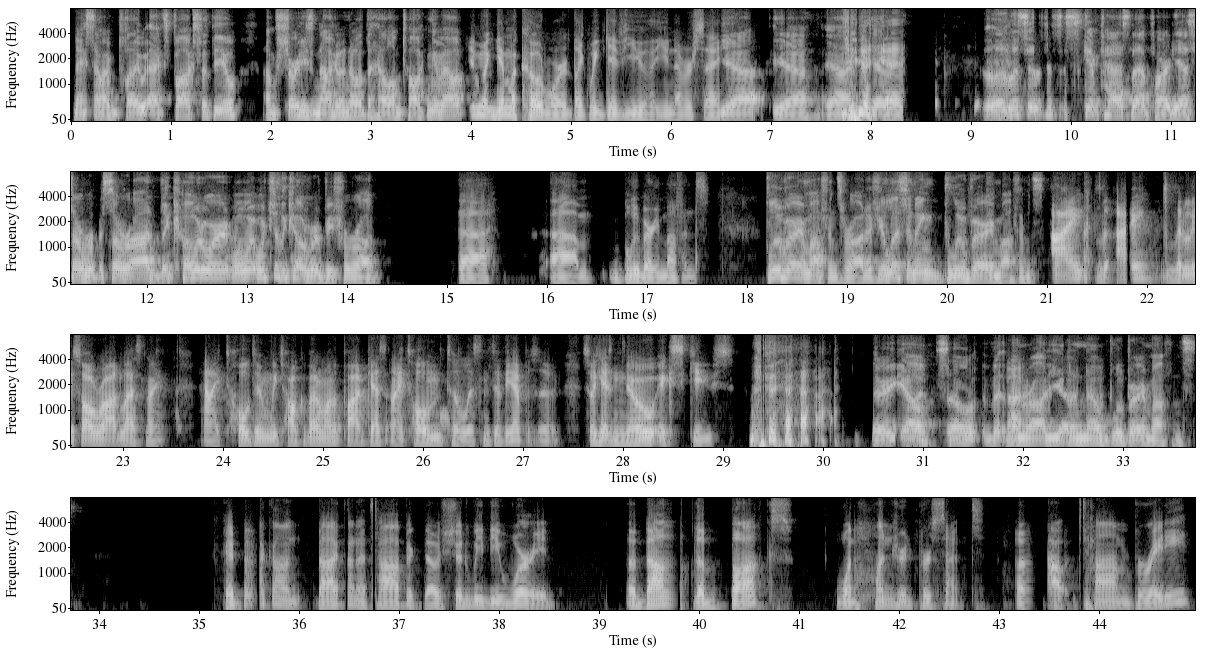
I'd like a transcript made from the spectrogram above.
next time I play Xbox with you. I'm sure he's not gonna know what the hell I'm talking about. Give him, a, give him a code word like we give you that you never say. Yeah, yeah, yeah, it. Let's just, let's just skip past that part. Yeah. So, so Rod, the code word. What, what should the code word be for Rod? Uh, um, blueberry muffins. Blueberry muffins, Rod. If you're listening, blueberry muffins. I I literally saw Rod last night, and I told him we talk about him on the podcast, and I told him to listen to the episode, so he has no excuse. There you go. So th- then, Rod, you got to know blueberry muffins. Okay, back on back on a topic though. Should we be worried about the Bucks? One hundred percent about Tom Brady.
